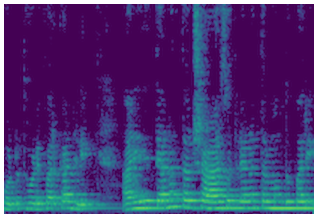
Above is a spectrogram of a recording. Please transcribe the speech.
फोटो थोडेफार काढले. आणि त्यानंतर शाळा सुटल्यानंतर मग दुपारी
